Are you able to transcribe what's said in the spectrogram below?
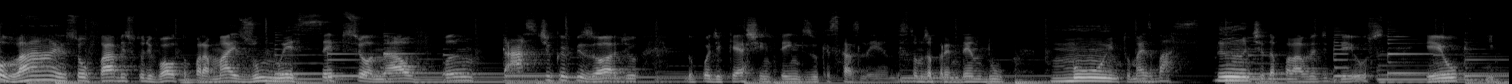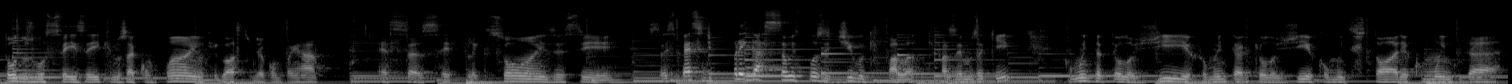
Olá, eu sou o Fábio, estou de volta para mais um excepcional, fantástico episódio do podcast Entendes o que estás lendo. Estamos aprendendo muito, mas bastante da palavra de Deus. Eu e todos vocês aí que nos acompanham, que gostam de acompanhar essas reflexões, esse, essa espécie de pregação expositiva que, fala, que fazemos aqui com muita teologia, com muita arqueologia, com muita história, com muita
